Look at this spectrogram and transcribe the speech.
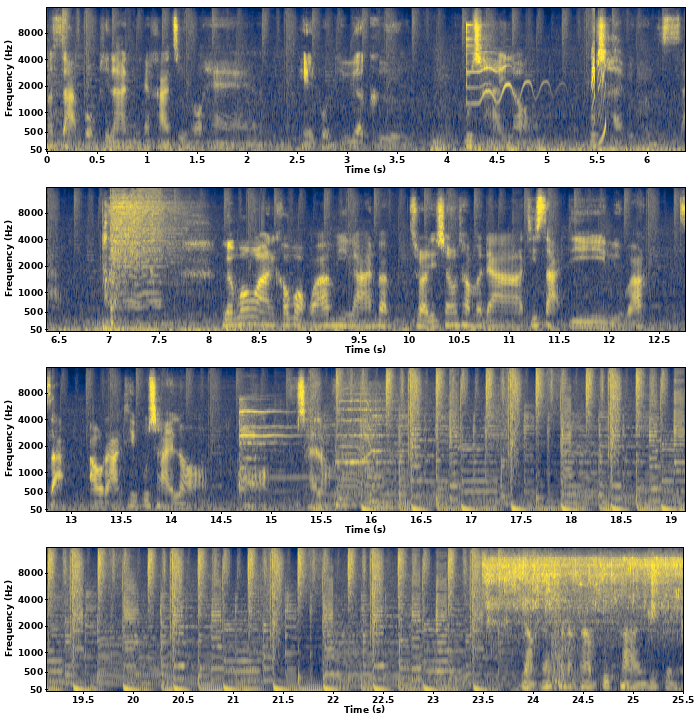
มาสระผมที่ร้านนี้นะคะจูโน่แฮร์เหตุผลที่เลือกคือผู้ชายหล่อผู้ชายเป็นคนสระแล้วเมื่อวานเขาบอกว่ามีร้านแบบ traditional ธรรมดาที่สระดีหรือว่าสระเอาร้านที่ผู้ชายหล่ออ๋อผู้ชายหล่อ อยากได้พนักงานผู้ชายที่เก่งไอ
